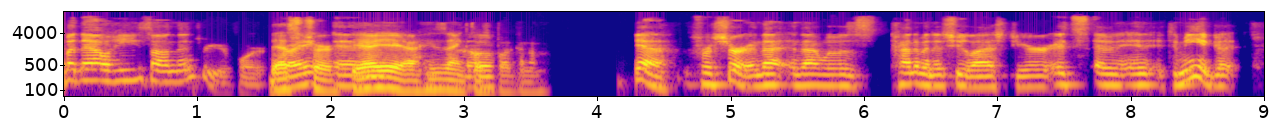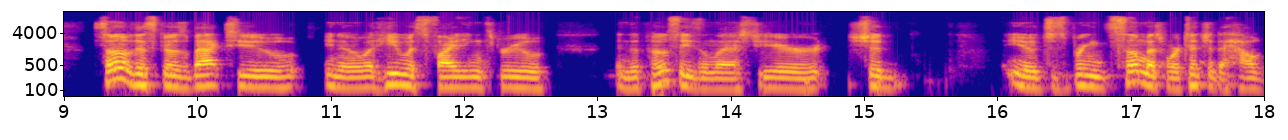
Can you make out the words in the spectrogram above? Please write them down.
but now he's on the injury report. That's right? true. And, yeah, yeah, yeah. His ankle's so, bugging him. Yeah, for sure. And that and that was kind of an issue last year. It's and to me a good. Some of this goes back to you know what he was fighting through in the postseason last year. Should you know just bring so much more attention to how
